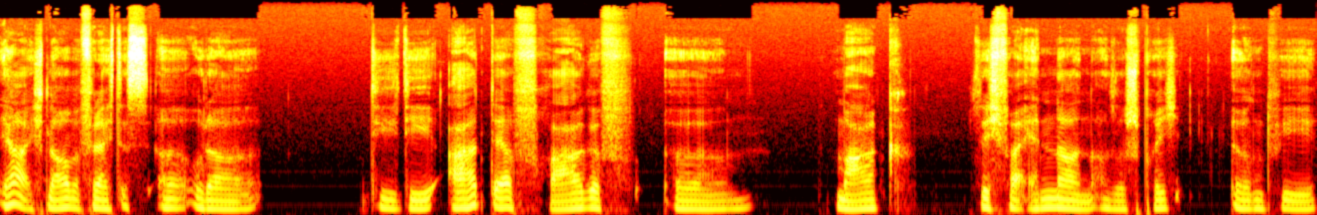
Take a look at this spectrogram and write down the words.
ja, ich glaube, vielleicht ist, äh, oder die, die Art der Frage äh, mag sich verändern, also sprich irgendwie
